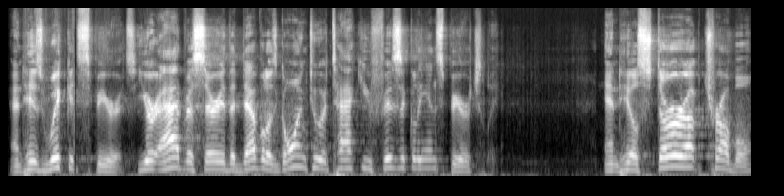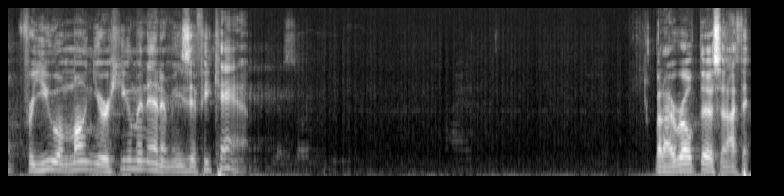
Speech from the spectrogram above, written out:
and his wicked spirits. Your adversary, the devil, is going to attack you physically and spiritually and he'll stir up trouble for you among your human enemies if he can. But I wrote this, and I think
